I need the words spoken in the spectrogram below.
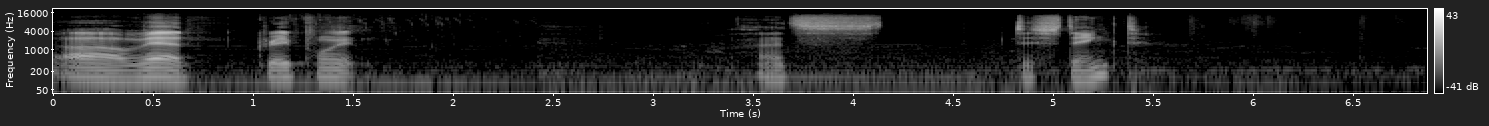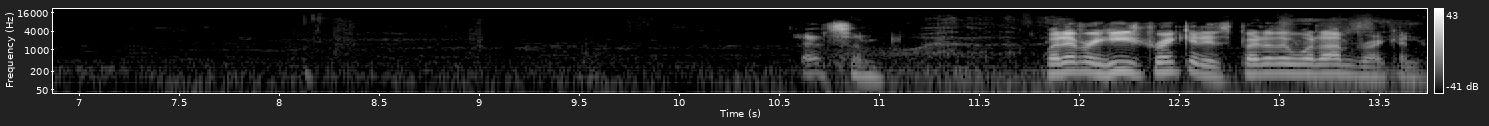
Oh man, great point. That's distinct. That's some. Whatever he's drinking is better than what I'm drinking.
